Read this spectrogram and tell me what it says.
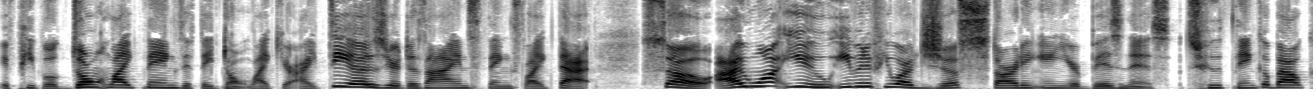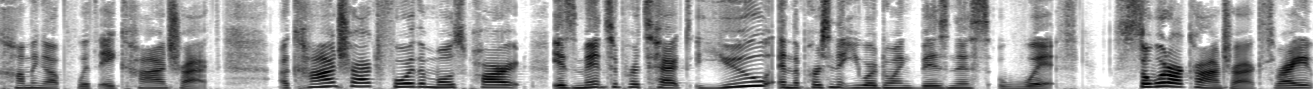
If people don't like things, if they don't like your ideas, your designs, things like that. So I want you, even if you are just starting in your business, to think about coming up with a contract. A contract, for the most part, is meant to protect you and the person that you are doing business with. So, what are contracts, right?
